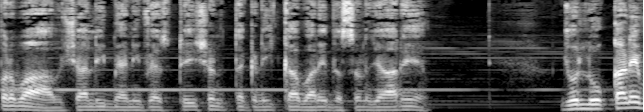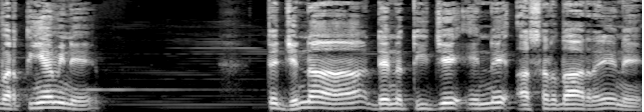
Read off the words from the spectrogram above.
ਪ੍ਰਭਾਵਸ਼ਾਲੀ ਮੈਨੀਫੈਸਟੇਸ਼ਨ ਤਕਨੀਕਾਂ ਬਾਰੇ ਦੱਸਣ ਜਾ ਰਹੇ ਹਾਂ, ਜੋ ਲੋਕਾਂ ਨੇ ਵਰਤੀਆਂ ਵੀ ਨੇ ਤੇ ਜਿਨ੍ਹਾਂ ਦੇ ਨਤੀਜੇ ਇੰਨੇ ਅਸਰਦਾਰ ਰਹੇ ਨੇ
